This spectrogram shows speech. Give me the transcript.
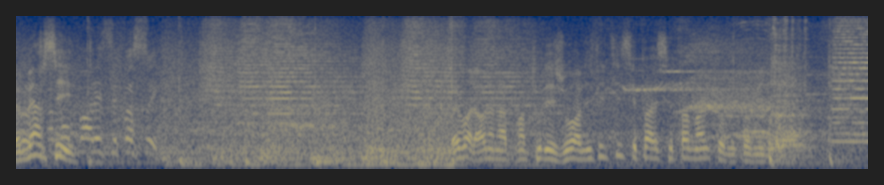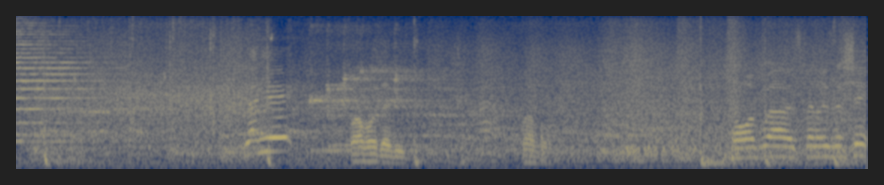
Euh, merci. On va pas laisser passer. Mais voilà, on en apprend tous les jours. En effectif, c'est pas, c'est pas mal comme, comme. Gagné. Bravo David. Bravo. On revoit Stéphane Rézachet.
